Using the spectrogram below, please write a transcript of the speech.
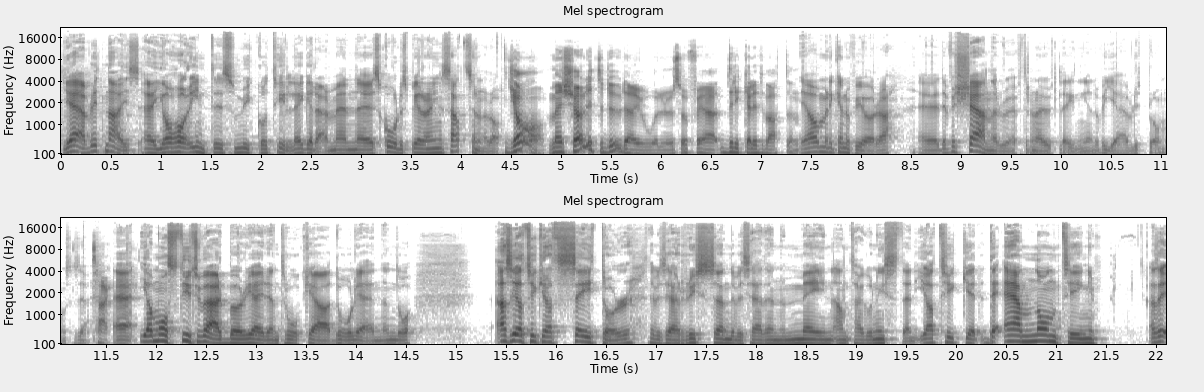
Jävligt nice. Eh, Jag har inte så mycket att tillägga där, men eh, skådespelarinsatserna då? Ja, men kör lite du där Joel nu så får jag dricka lite vatten. Ja, men det kan du få göra. Eh, Det förtjänar du efter den här utläggningen. Det var jävligt bra måste jag säga. Tack. Jag måste ju tyvärr börja i den tråkiga, dåliga änden då. Alltså jag tycker att Sator, det vill säga ryssen, det vill säga den main antagonisten, jag tycker det är någonting... Alltså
